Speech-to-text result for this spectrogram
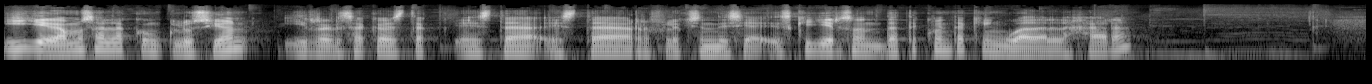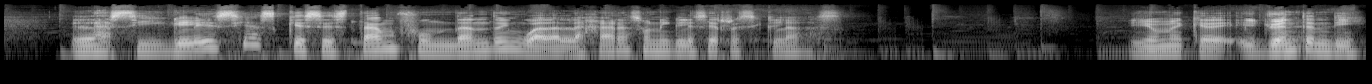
Y llegamos a la conclusión, y Israel sacaba esta, esta, esta reflexión, decía, es que Gerson, date cuenta que en Guadalajara, las iglesias que se están fundando en Guadalajara son iglesias recicladas. Y yo me quedé, y yo entendí.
